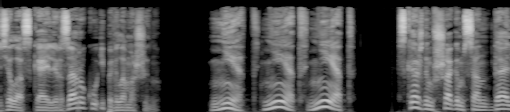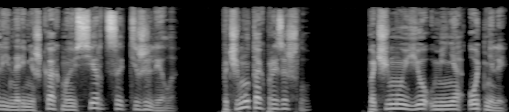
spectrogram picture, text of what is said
взяла Скайлер за руку и повела машину. Нет, нет, нет! С каждым шагом сандалий на ремешках мое сердце тяжелело. Почему так произошло? Почему ее у меня отняли?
